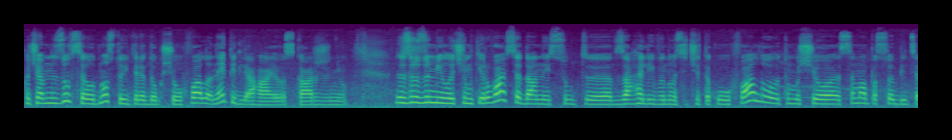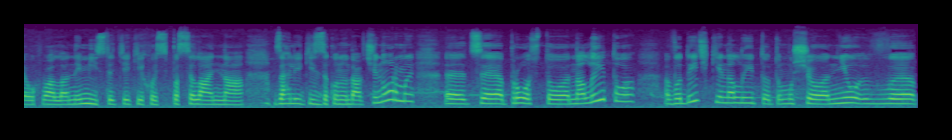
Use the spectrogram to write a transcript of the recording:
Хоча внизу все одно стоїть рядок, що ухвала не підлягає оскарженню. Незрозуміло, чим керувався даний суд, е, взагалі виносячи таку ухвалу, тому що сама по собі ця ухвала не містить якихось посилань на взагалі якісь законодавчі норми. Е, Це просто налито, водички налито, тому що ні в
